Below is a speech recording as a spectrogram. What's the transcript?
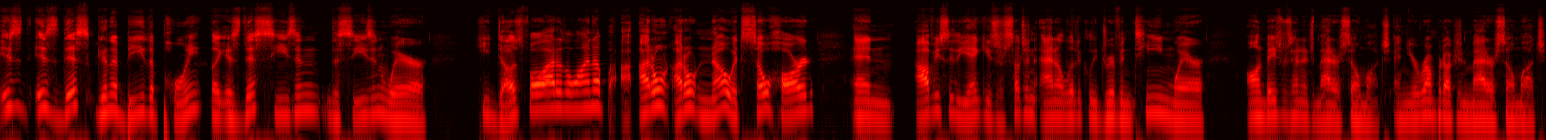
is is this gonna be the point? Like, is this season the season where he does fall out of the lineup? I, I don't I don't know. It's so hard, and obviously the Yankees are such an analytically driven team where on base percentage matters so much, and your run production matters so much,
